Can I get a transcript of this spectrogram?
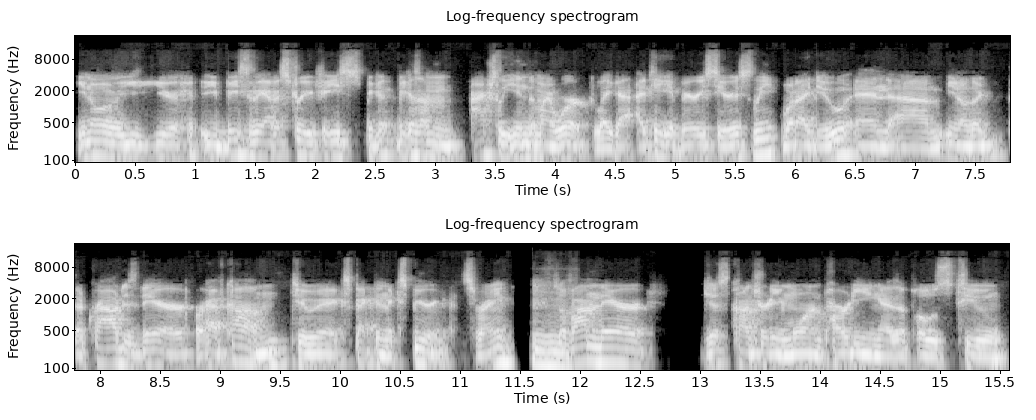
you know, you're you basically have a straight face because because I'm actually into my work. Like I, I take it very seriously what I do, and um, you know, the the crowd is there or have come to expect an experience, right? Mm-hmm. So if I'm there just concentrating more on partying as opposed to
